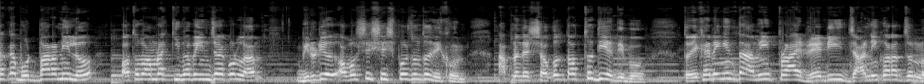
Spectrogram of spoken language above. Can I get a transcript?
টাকা ভোট ভাড়া নিল, অথবা আমরা কীভাবে এনজয় করলাম, ভিডিওটি অবশ্যই শেষ পর্যন্ত দেখুন। আপনাদের সকল তথ্য দিয়ে দিব। তো এখানে কিন্তু আমি প্রায় রেডি জার্নি করার জন্য।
